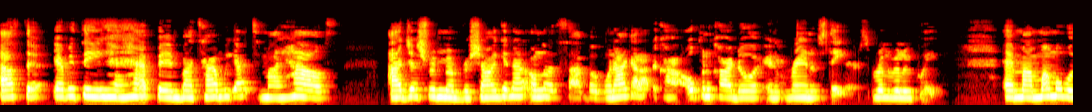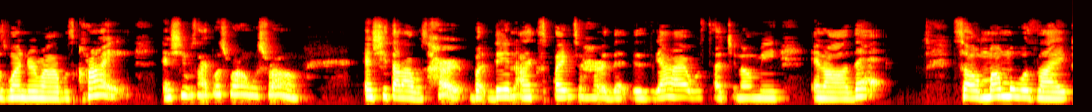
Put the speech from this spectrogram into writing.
after everything had happened, by the time we got to my house, I just remember Sean getting out on the other side. But when I got out the car, I opened the car door and ran upstairs really, really quick. And my mama was wondering why I was crying. And she was like, What's wrong? What's wrong? And she thought I was hurt. But then I explained to her that this guy was touching on me and all that. So mama was like,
